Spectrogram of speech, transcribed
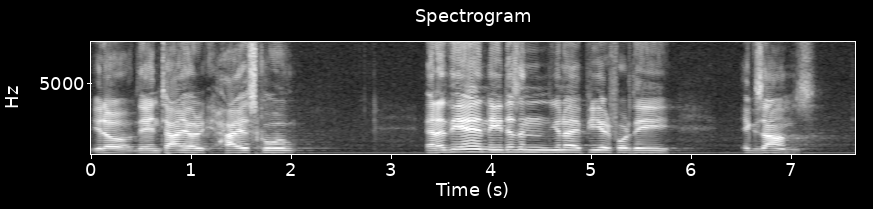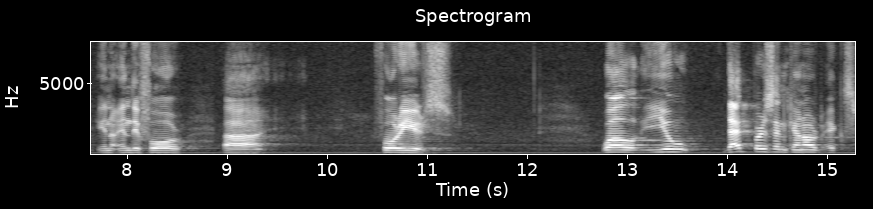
You know, the entire high school. And at the end, he doesn't, you know, appear for the exams, you know, in the four, uh, four years. Well, you, that person cannot ex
